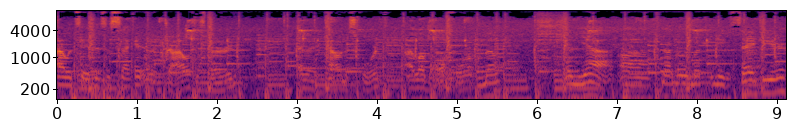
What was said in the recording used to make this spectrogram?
I would say this is second, and then Giles is third and then Count is fourth. I love all four of them though. And yeah, uh, not really much for me to say here.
